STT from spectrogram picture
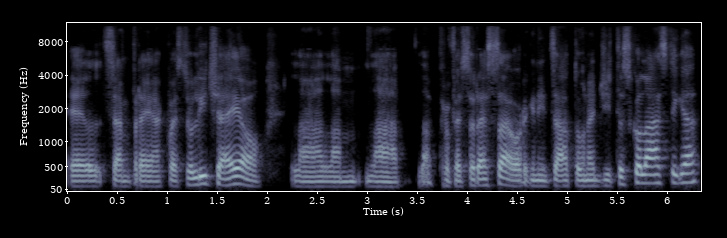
Eh, sempre a questo liceo la, la, la, professoressa ha organizzato una gita scolastica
